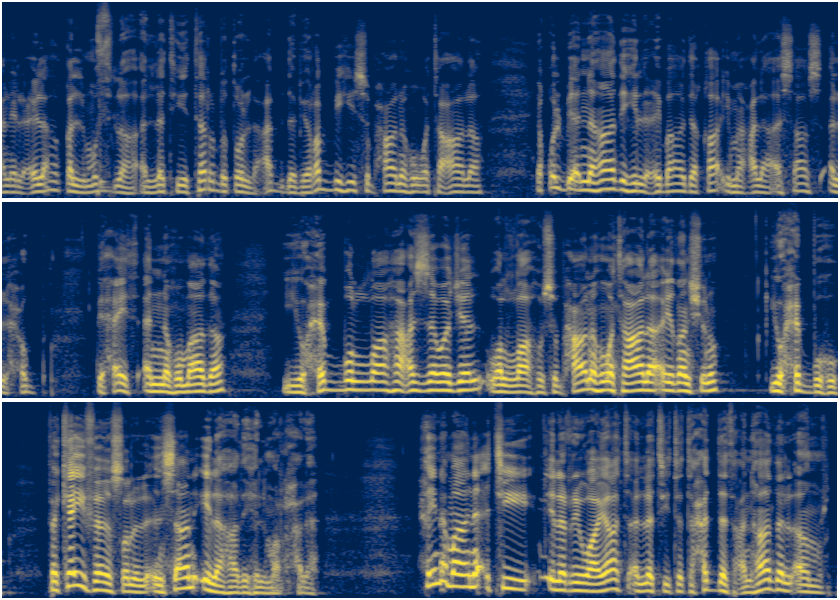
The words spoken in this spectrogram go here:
عن العلاقة المثلى التي تربط العبد بربه سبحانه وتعالى يقول بأن هذه العبادة قائمة على أساس الحب بحيث أنه ماذا؟ يحب الله عز وجل والله سبحانه وتعالى أيضا شنو؟ يحبه فكيف يصل الإنسان إلى هذه المرحلة؟ حينما نأتي إلى الروايات التي تتحدث عن هذا الأمر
